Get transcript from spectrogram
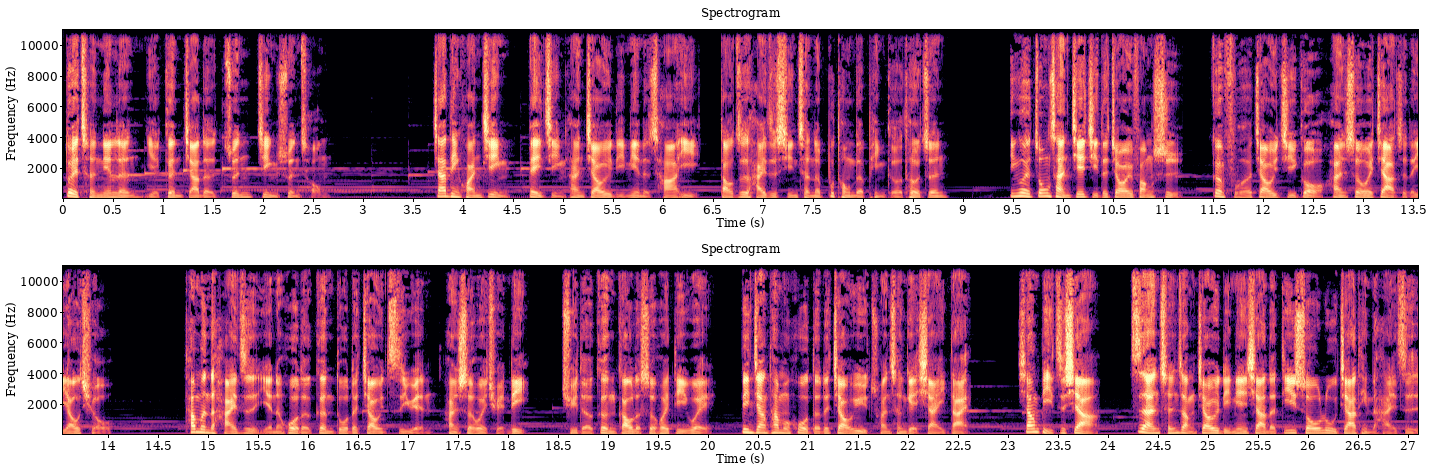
对成年人也更加的尊敬顺从。家庭环境背景和教育理念的差异，导致孩子形成了不同的品格特征。因为中产阶级的教育方式更符合教育机构和社会价值的要求，他们的孩子也能获得更多的教育资源和社会权利，取得更高的社会地位，并将他们获得的教育传承给下一代。相比之下，自然成长教育理念下的低收入家庭的孩子，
